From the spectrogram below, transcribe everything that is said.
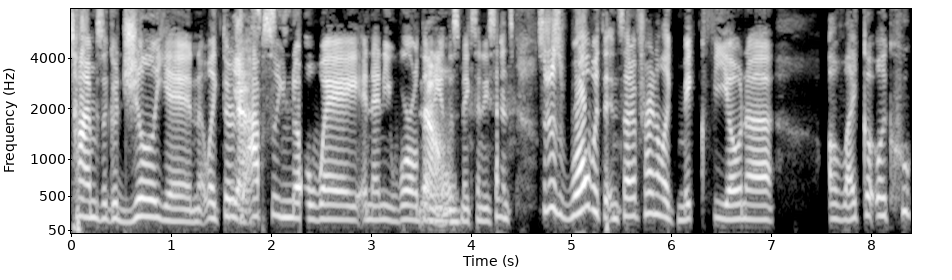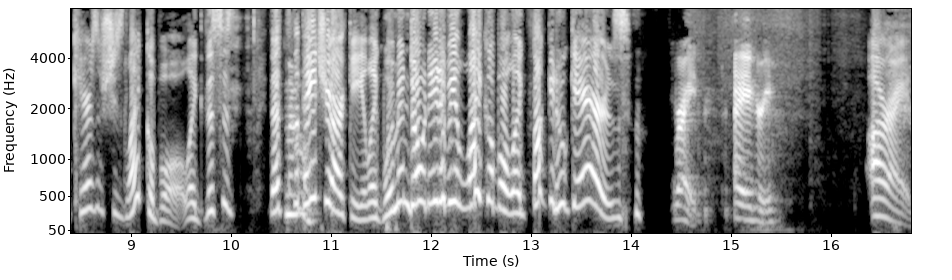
times a gajillion. Like there's Yes. absolutely no way in any world that any of this makes any sense. So just roll with it instead of trying to like make Fiona a like like who cares if she's likable? Like this is that's the patriarchy. Like women don't need to be likable. Like fucking who cares? right i agree All right.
